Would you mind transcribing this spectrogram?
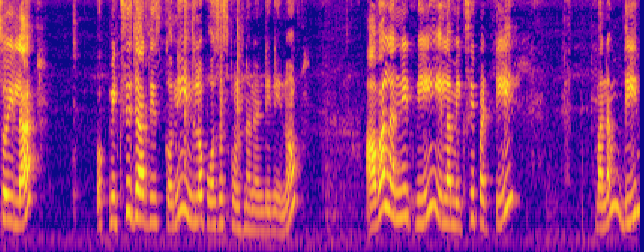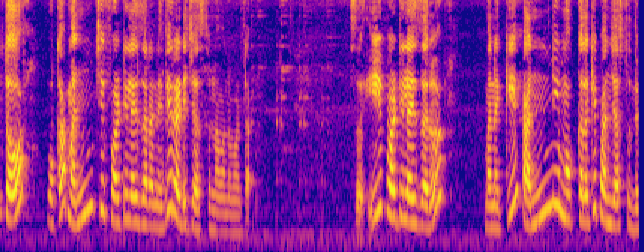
సో ఇలా ఒక మిక్సీ జార్ తీసుకొని ఇందులో పోసేసుకుంటున్నానండి నేను. ఆవాలన్నిటినీ ఇలా మిక్సీ పట్టి మనం దీంతో ఒక మంచి ఫర్టిలైజర్ అనేది రెడీ చేస్తున్నాం అనమాట సో ఈ ఫర్టిలైజరు మనకి అన్ని మొక్కలకి పనిచేస్తుంది.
